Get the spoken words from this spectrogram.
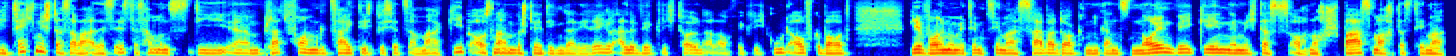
Wie technisch das aber alles ist, das haben uns die ähm, Plattformen gezeigt, die es bis jetzt am Markt gibt. Ausnahmen bestätigen da die Regel. Alle wirklich toll und alle auch wirklich gut aufgebaut. Wir wollen nur mit dem Thema Cyberdoc einen ganz neuen Weg gehen, nämlich dass es auch noch Spaß macht, das Thema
